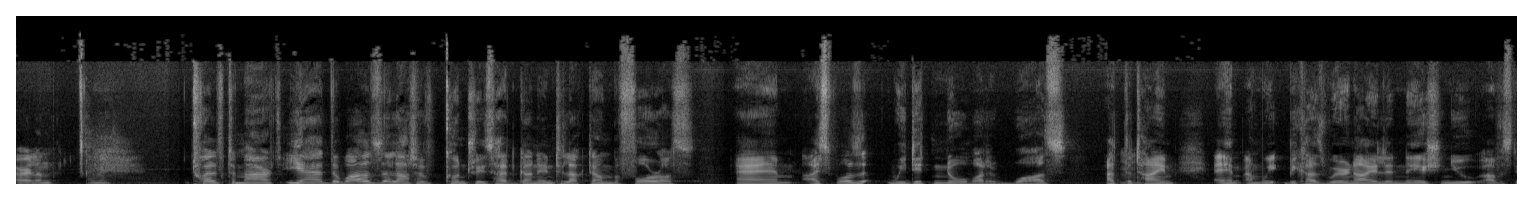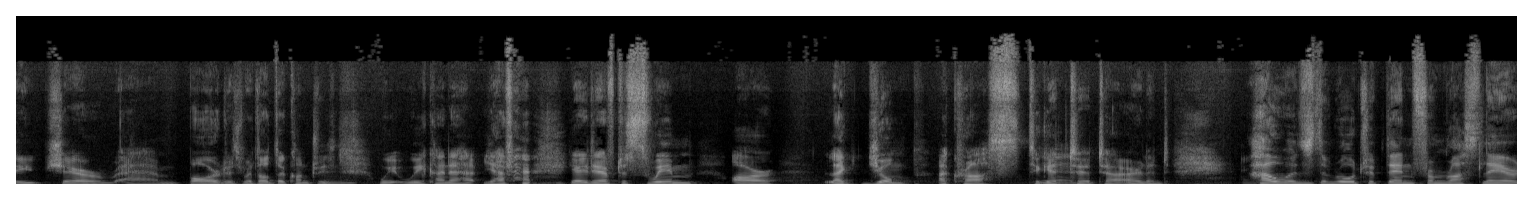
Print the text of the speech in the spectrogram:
Ireland, I mean. 12th to March. Yeah, there was a lot of countries had gone into lockdown before us. Um, I suppose we didn't know what it was at the time, um, and we because we're an island nation. You obviously share um, borders with other countries. We we kind of have you have you either have to swim or like jump across to get Yeah. to, to Ireland. How was the road trip then from Rosslare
